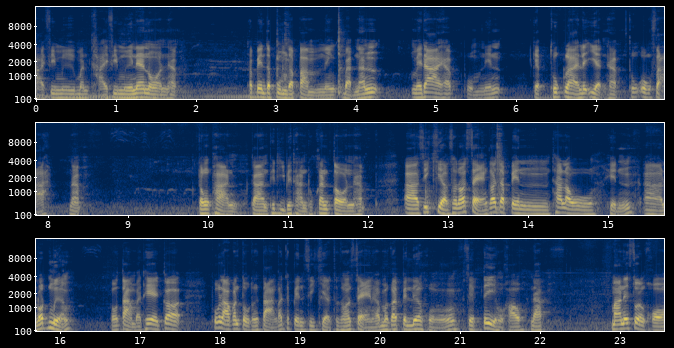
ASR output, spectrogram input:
ขายฝีมือมันขายฝีมือแน่นอนนะครับ ถ้าเป็นตะปุ่มตะป่ำแบบนั้นไม่ได้ครับ ผมเน้นเก็บทุกรายละเอียดครับ ทุกองศานะครับ ต้องผ่านการพิธีพิถันทุกขั้นตอนนะครับสีเขียวสะท้อนแสงก็จะเป็นถ้าเราเห็นรถเหมืองของต่างประเทศก็ พวกเรากันตกต่างๆ ก็จะเป็นสีเขียวสะท้อนแสงนะครับ มันก็เป็นเรื่องของเซฟตี้ของเขานะครับ มาในส่วนของ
